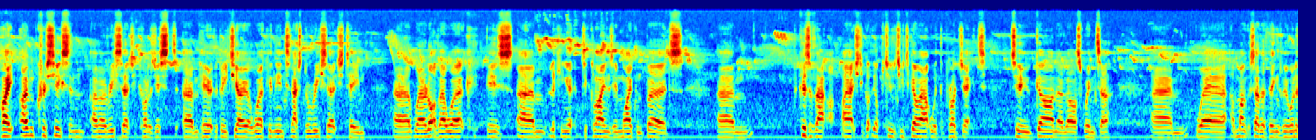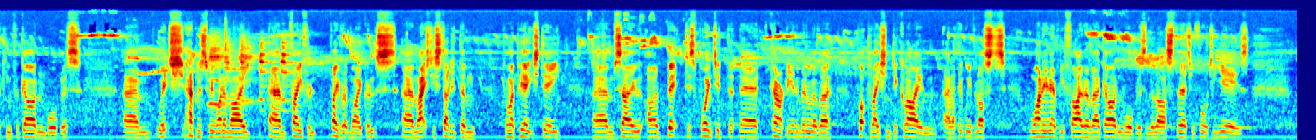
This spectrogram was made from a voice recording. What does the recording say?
Hi, I'm Chris Hewson. I'm a research ecologist um, here at the BTO. I work in the international research team uh, where a lot of our work is um, looking at declines in migrant birds. Um, because of that, I actually got the opportunity to go out with the project to Ghana last winter, um, where amongst other things we were looking for garden warblers, um, which happens to be one of my um, favourite favourite migrants. I actually studied them for my PhD, um, so I'm a bit disappointed that they're currently in the middle of a population decline, and I think we've lost one in every five of our garden warblers in the last 30, 40 years.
